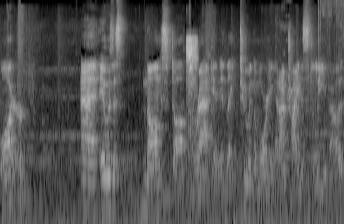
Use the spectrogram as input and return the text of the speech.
water, and it was this non-stop racket in like two in the morning. And I'm trying to sleep. I was,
